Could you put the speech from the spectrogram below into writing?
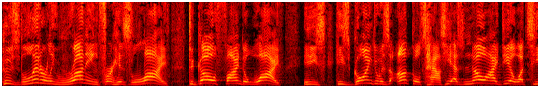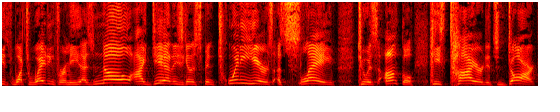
who's literally running for his life to go find a wife He's, he's going to his uncle's house. He has no idea what's, he's, what's waiting for him. He has no idea that he's going to spend 20 years a slave to his uncle. He's tired. It's dark.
